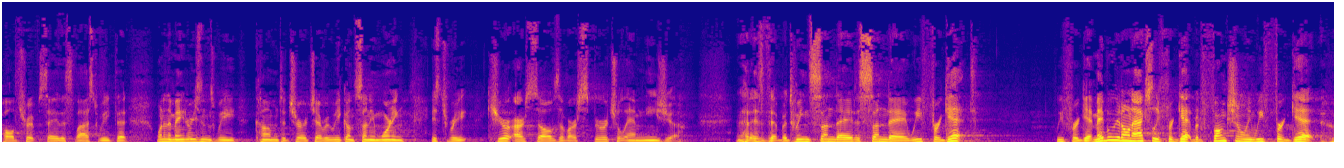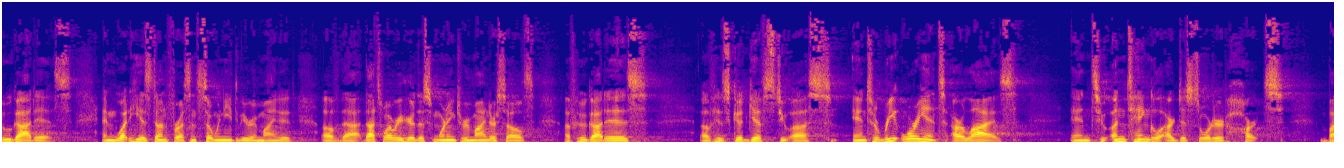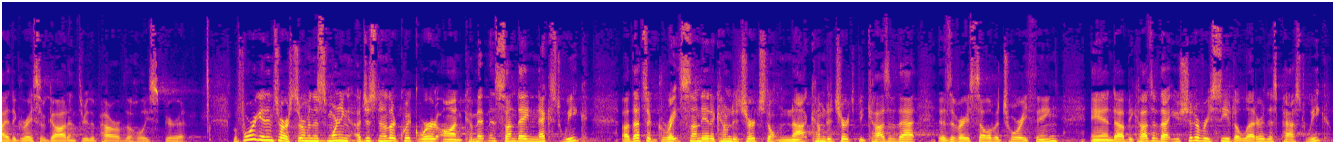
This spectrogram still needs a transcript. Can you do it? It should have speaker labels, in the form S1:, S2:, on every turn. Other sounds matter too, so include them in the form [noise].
S1: Paul Tripp say this last week that one of the main reasons we come to church every week on Sunday morning is to re- cure ourselves of our spiritual amnesia. And that is that between Sunday to Sunday, we forget. We forget. Maybe we don't actually forget, but functionally we forget who God is and what He has done for us. And so we need to be reminded of that. That's why we're here this morning to remind ourselves of who God is, of His good gifts to us, and to reorient our lives and to untangle our disordered hearts by the grace of God and through the power of the Holy Spirit. Before we get into our sermon this morning, uh, just another quick word on Commitment Sunday next week. Uh, that's a great Sunday to come to church. Don't not come to church because of that. It is a very celebratory thing. And uh, because of that, you should have received a letter this past week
